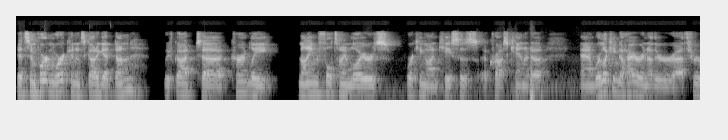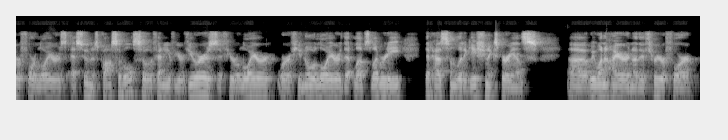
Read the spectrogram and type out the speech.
It's important work and it's got to get done. We've got uh, currently nine full time lawyers working on cases across Canada, and we're looking to hire another uh, three or four lawyers as soon as possible. So, if any of your viewers, if you're a lawyer or if you know a lawyer that loves liberty, that has some litigation experience, uh, we want to hire another three or four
